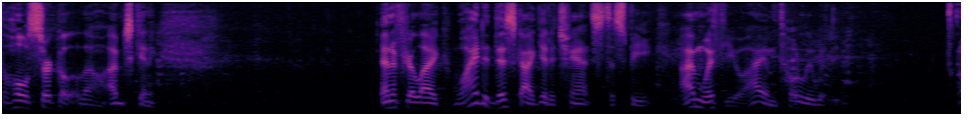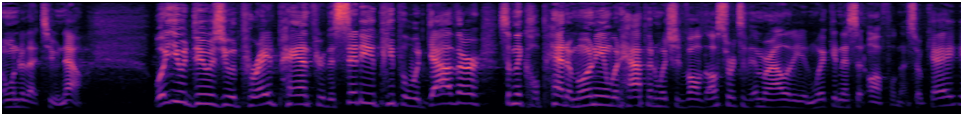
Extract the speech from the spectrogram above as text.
the whole circle. No, I'm just kidding. And if you're like, why did this guy get a chance to speak? I'm with you. I am totally with you. I wonder that too. Now, what you would do is you would parade Pan through the city. People would gather. Something called pandemonium would happen, which involved all sorts of immorality and wickedness and awfulness, okay?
